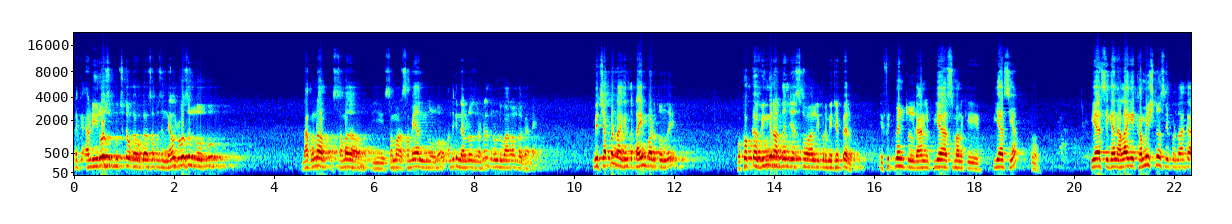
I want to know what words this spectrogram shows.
అంటే అంటే ఈరోజు కూర్చుంటే ఒక ఒక సపోజ్ నెల రోజుల్లోపు నాకున్న సమ ఈ సమ సమయంలో అందుకే నెల రోజులు అంటే అది రెండు వారాల్లో కానీ మీరు చెప్పండి నాకు ఇంత టైం పడుతుంది. ఒక్కొక్క వింగ్ని అర్థం చేసుకోవాలి. ఇప్పుడు మీరు చెప్పారు ఈ ఫిట్మెంట్లు కానీ పిఆర్సీ మనకి పిఆర్సీయా పిఆర్సీ కానీ అలాగే కమిషనర్స్ ఇప్పుడు దాకా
